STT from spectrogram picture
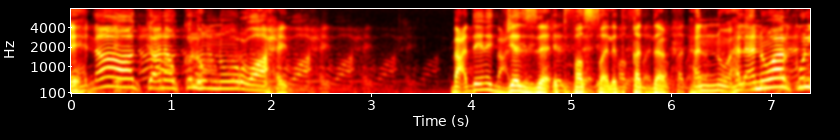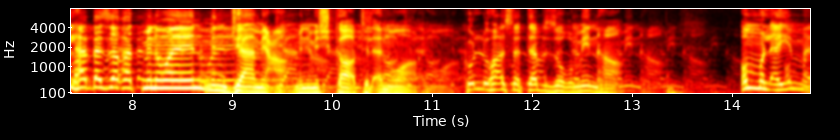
هناك كانوا كلهم نور واحد. بعدين تجزأ تفصل تقدر هالأنوار كلها بزغت من وين؟ من جامعة من مشكات الأنوار. كلها ستبزغ منها. أم الأئمة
